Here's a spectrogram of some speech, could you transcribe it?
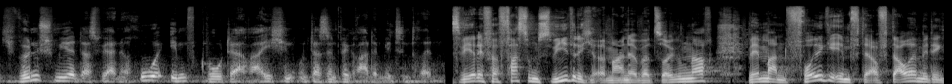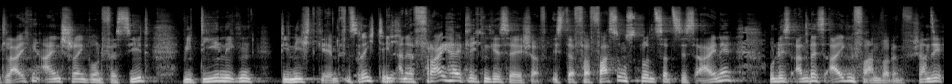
Ich wünsche mir, dass wir eine hohe Impfquote erreichen und da sind wir gerade mittendrin. Es wäre verfassungswidrig, meiner Überzeugung nach, wenn man Vollgeimpfte auf Dauer mit den gleichen Einschränkungen versieht wie diejenigen, die nicht geimpft sind. Richtig. In einer freiheitlichen Gesellschaft ist der Verfassungsgrundsatz das eine und das andere ist Eigenverantwortung. Schauen Sie,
